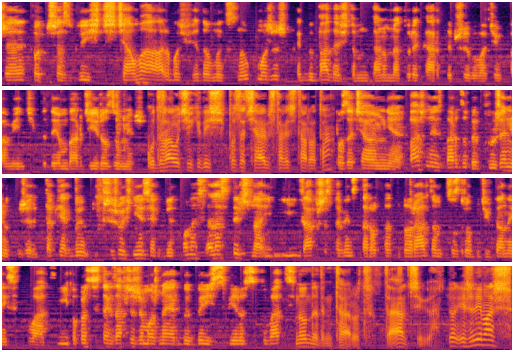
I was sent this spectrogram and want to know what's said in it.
że podczas wyjść z ciała albo świadomych snów możesz jakby badać tą daną naturę karty, przywołać ją w pamięci, wtedy ją bardziej rozumiesz. Udawało ci kiedyś poza ciałem stawiać tarota? Poza ciałem nie. Ważne jest bardzo we wróżeniu, że tak jakby przyszłość nie jest jakby, ona jest elastyczna i, i zawsze stawiając tarota doradzam, co zrobić w danej sytuacji. I po prostu jest tak zawsze, że można jakby wyjść z wielu sytuacji. Nudny ten tarot. Starczy go. Jeżeli masz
